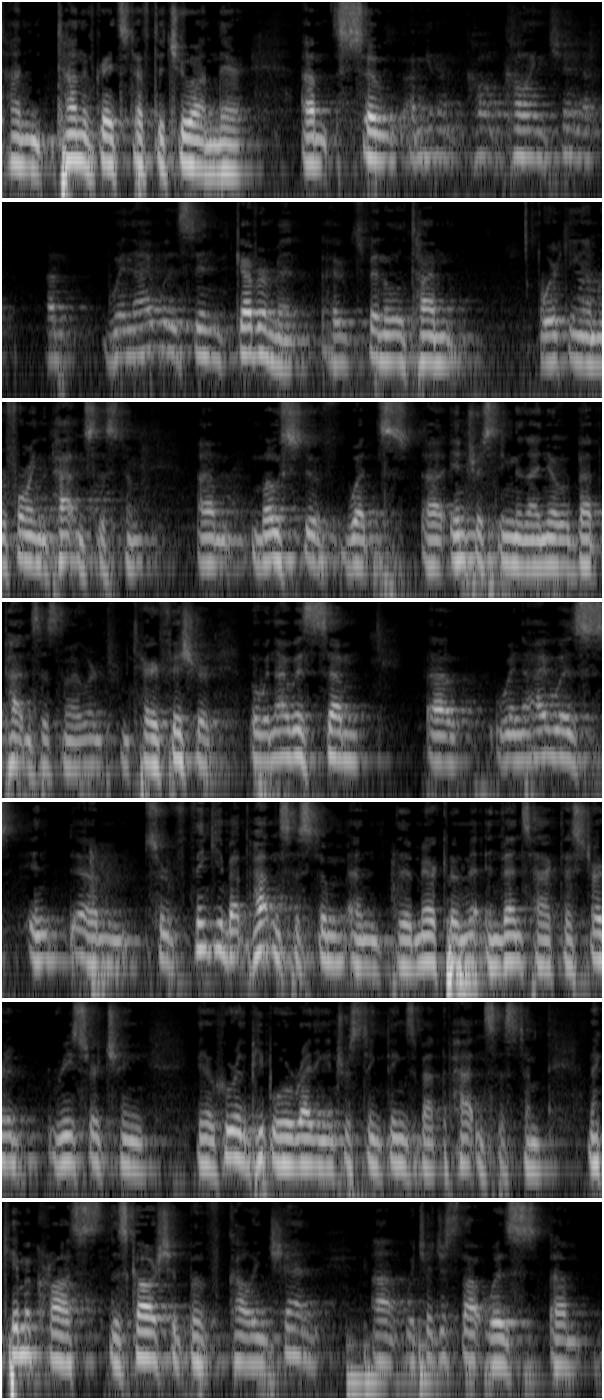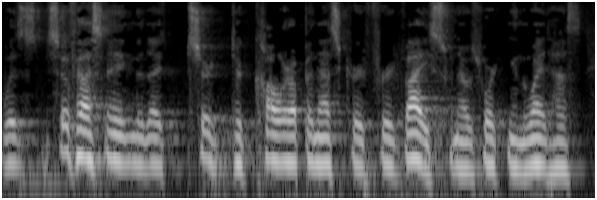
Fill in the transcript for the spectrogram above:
ton, ton of great stuff to chew on there. Um, so I'm going to call Colleen Chien up. Um, when I was in government, I spent a little time working on reforming the patent system. Um, most of what's uh, interesting that I know about the patent system I learned from Terry Fisher. But when I was um, uh, when I was in, um, sort of thinking about the patent system and the America Invents Act, I started researching you know, who are the people who are writing interesting things about the patent system. And I came across the scholarship of Colleen Chien, uh, which I just thought was, um, was so fascinating that I started to call her up and ask her for advice when I was working in the White House.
